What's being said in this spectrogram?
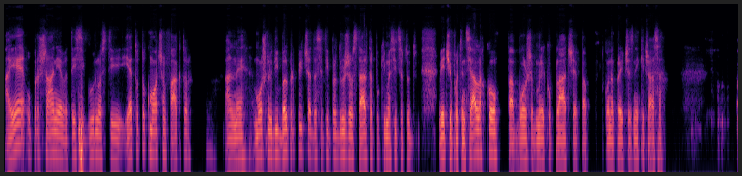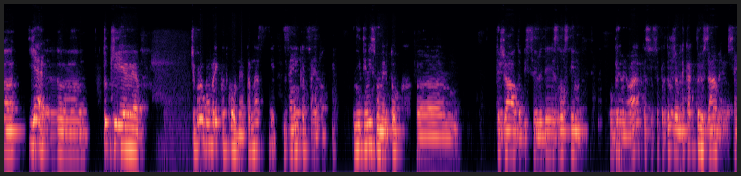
A je vprašanje v tej sigurnosti, je to tako močen faktor? Ali ne, moš ljudi bolj pripričati, da se ti pridružijo v startupu, ki ima sicer tudi večji potencial, lahko, pa boljše, bom rekel, plače, pa tako naprej čez nekaj časa. Uh, je, uh, tukaj je, čeprav bom rekel tako, da pri nas zaenkrat vseeno, niti nismo imeli toliko uh, težav, da bi se ljudje zelo s tem obremenjevali, ker so se pridružili, nekako prevzamejo vse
